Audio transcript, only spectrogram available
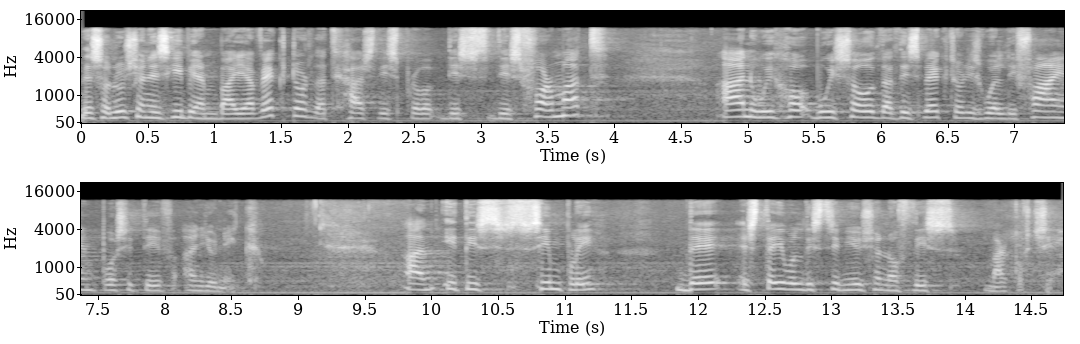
the solution is given by a vector that has this, this, this format, and we, we show that this vector is well defined, positive, and unique. And it is simply the stable distribution of this Markov chain,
